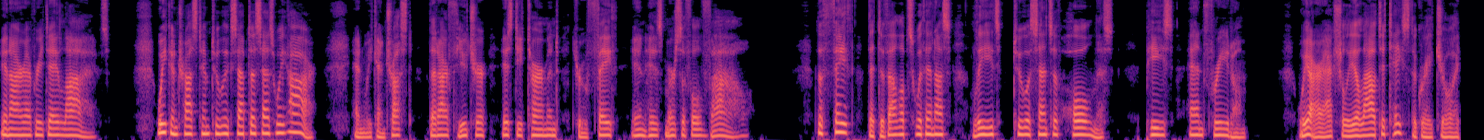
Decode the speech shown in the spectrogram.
in our everyday lives. We can trust him to accept us as we are, and we can trust that our future is determined through faith in his merciful vow. The faith that develops within us leads to a sense of wholeness, peace, and freedom. We are actually allowed to taste the great joy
